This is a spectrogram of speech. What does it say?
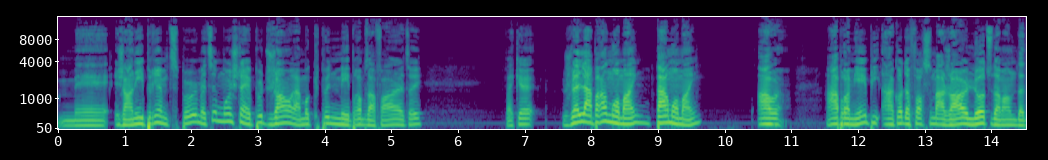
Mais j'en ai pris un petit peu. Mais tu sais, moi, j'étais un peu du genre à m'occuper de mes propres affaires, tu sais. Fait que je voulais l'apprendre moi-même, par moi-même, en, en premier. Puis en cas de force majeure, là, tu demandes de,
